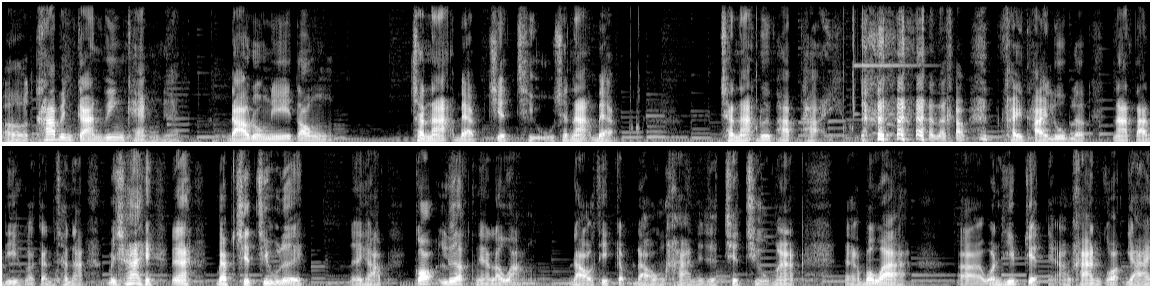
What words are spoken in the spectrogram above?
เอ่อ ถ้าเป็นการวิ่งแข่งเนี่ย ดาวดวงนี้ต้อง ชนะแบบเฉียดฉิว ชนะแบบชนะด้วยภาพถ่ายนะครับ ใครถ่ายรูปแล้วหน้าตาดีกว่ากันชนะ ไม่ใช่นะแบบเฉียดฉิวเลยนะครับ ก็เลือกเนี่ยระหว่างดาวอาทิตย์กับดาวอังคารเนี่ยจะเฉียดฉิวมากนะครับเพราะว่าวันที่7เนี่ยอังคารก็ย้าย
